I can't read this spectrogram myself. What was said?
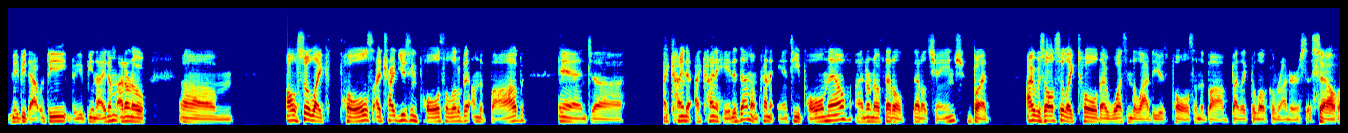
maybe that would be maybe be an item. I don't know. Um, also like poles. I tried using poles a little bit on the bob, and uh, I kind of I kind of hated them. I'm kind of anti pole now. I don't know if that'll that'll change, but I was also like told I wasn't allowed to use poles on the bob by like the local runners. So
